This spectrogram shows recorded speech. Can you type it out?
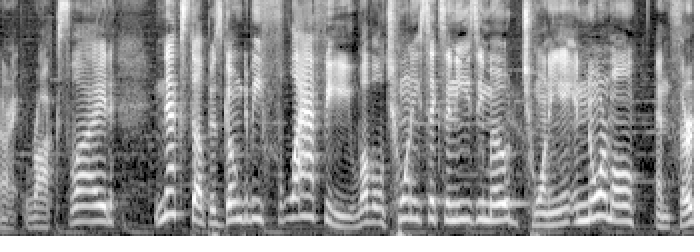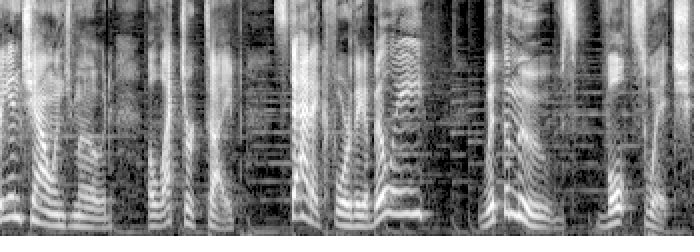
Alright, Rock Slide. Next up is going to be Flaaffy, level 26 in easy mode, 28 in normal, and 30 in challenge mode. Electric type. Static for the ability. With the moves, Volt Switch,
